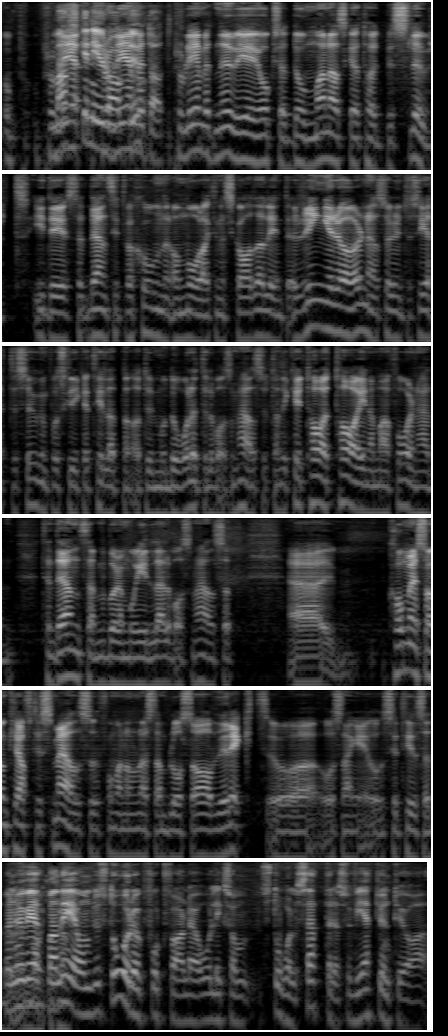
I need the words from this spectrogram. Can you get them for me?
och problem, masken är ju rakt problemet, utåt. Problemet nu är ju också att domarna ska ta ett beslut i det, den situationen om målvakten är skadad eller inte. Ringer öronen så är du inte så jättesugen på att skrika till att, att du mår dåligt eller vad som helst. Utan det kan ju ta ett tag innan man får den här tendensen att man börjar må illa eller vad som helst. Så att, eh, Kommer en sån kraftig smäll så får man nog nästan blåsa av direkt och, och, snagga, och se till så att Men hur vet man det? Om du står upp fortfarande och liksom stålsätter det så vet ju inte jag.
